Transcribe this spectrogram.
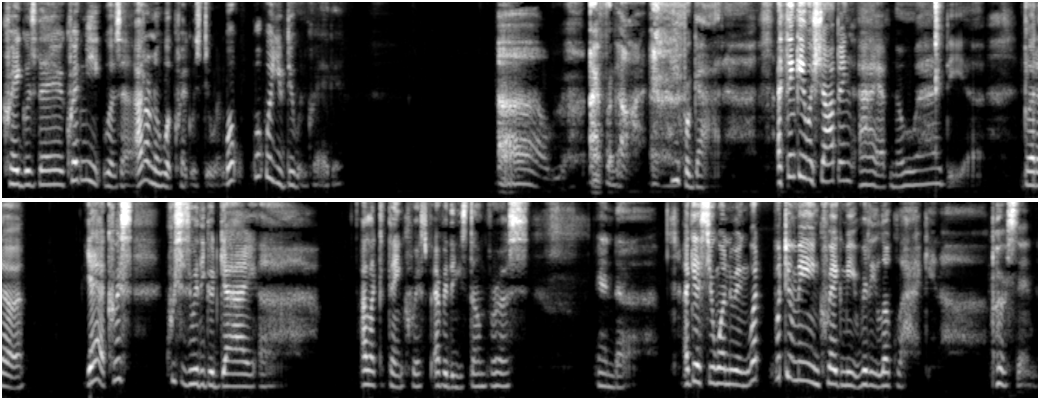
Craig was there. Craig Meat was. Uh, I don't know what Craig was doing. What what were you doing, Craig? Um, I forgot. He forgot. I think he was shopping. I have no idea. But uh, yeah, Chris. Chris is a really good guy. Uh, I like to thank Chris for everything he's done for us. And uh, I guess you're wondering what what do me and Craig Meat really look like in a person?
